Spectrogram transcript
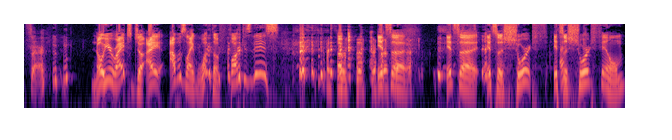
Sorry. No, you're right, Joe. I I was like, what the fuck is this? Uh, it's a it's a it's a short it's a short film.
